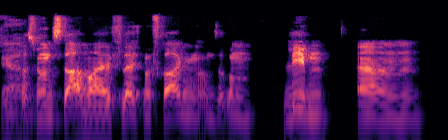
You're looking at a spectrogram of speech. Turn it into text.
ja. dass wir uns da mal vielleicht mal fragen in unserem Leben, ähm,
